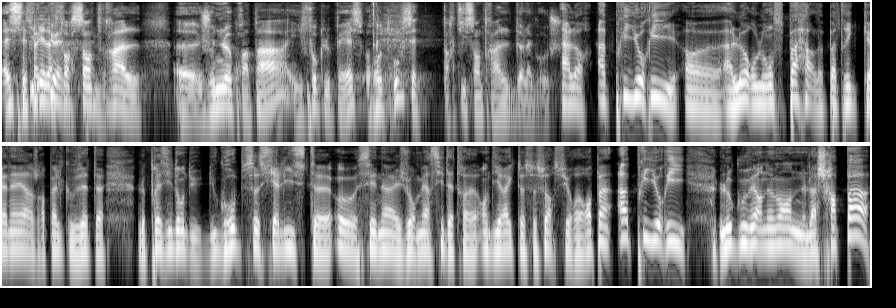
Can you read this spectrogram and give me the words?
Est-ce qu'il est la force centrale? Euh, Je ne le crois pas. Il faut que le PS retrouve cette partie centrale de la gauche. Alors, a priori, euh, à l'heure où l'on se parle, Patrick Caner, je rappelle que vous êtes le président du, groupe socialiste au Sénat et je vous remercie d'être en direct ce soir sur Europe 1. A priori, le gouvernement ne lâchera pas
